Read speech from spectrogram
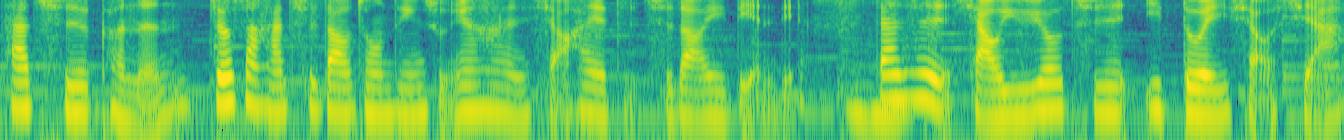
它吃可能就算它吃到重金属，因为它很小，它也只吃到一点点。但是小鱼又吃一堆小虾，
